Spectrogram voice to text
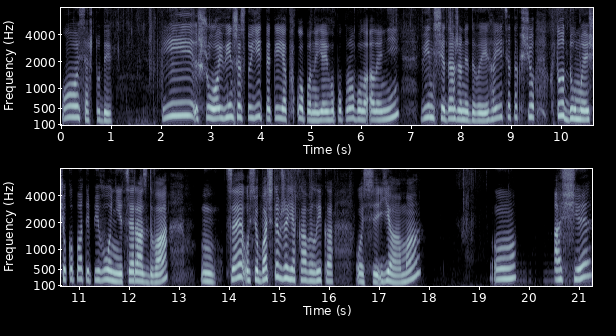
Ось аж туди. І що? Він ще стоїть такий, як вкопаний. Я його попробувала, але ні. Він ще навіть не двигається. Так що, хто думає, що копати півонії це раз-два, це ось, о, бачите, вже яка велика ось яма. О, а ще,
